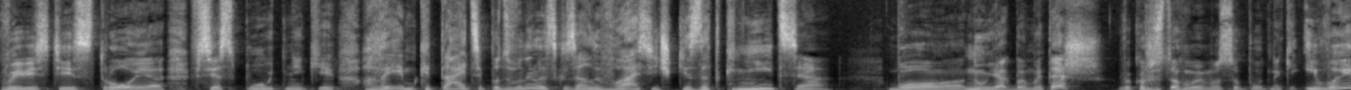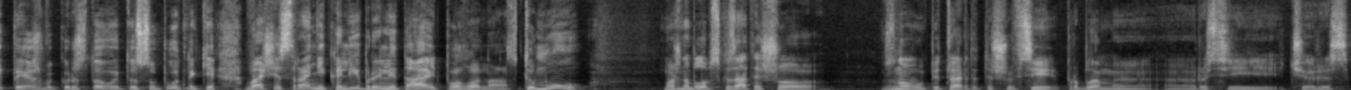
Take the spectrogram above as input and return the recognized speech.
вивести із строя всі спутники. Але їм китайці подзвонили сказали: Васічки, заткніться. Бо ну якби ми теж використовуємо супутники, і ви теж використовуєте супутники. Ваші срані калібри літають по ГЛОНАСС. Тому можна було б сказати, що знову підтвердити, що всі проблеми е, Росії через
